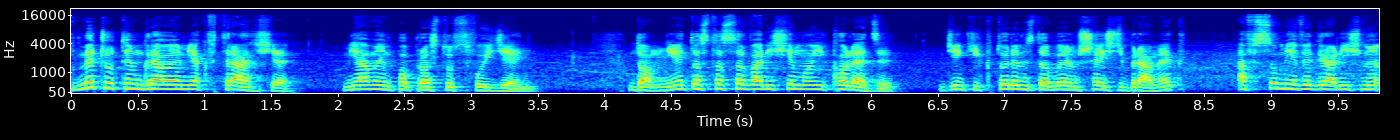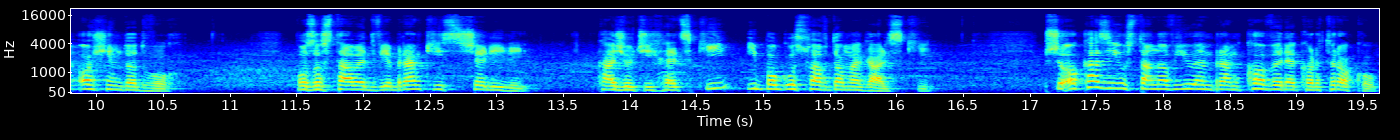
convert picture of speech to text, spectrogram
W meczu tym grałem jak w transie. Miałem po prostu swój dzień. Do mnie dostosowali się moi koledzy, dzięki którym zdobyłem 6 bramek, a w sumie wygraliśmy 8 do 2. Pozostałe dwie bramki strzelili Kaziu Cichecki i Bogusław Domagalski. Przy okazji ustanowiłem bramkowy rekord roku.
